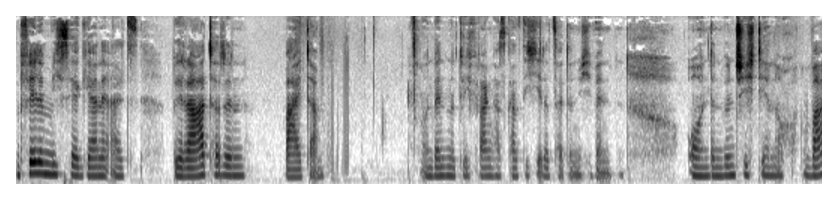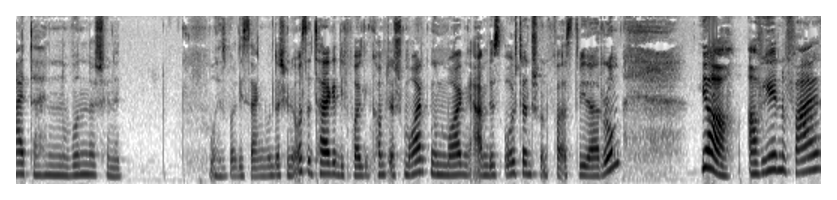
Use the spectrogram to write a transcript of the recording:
empfehle mich sehr gerne als Beraterin weiter. Und wenn du natürlich Fragen hast, kannst du dich jederzeit an mich wenden. Und dann wünsche ich dir noch weiterhin wunderschöne, jetzt wollte ich sagen, wunderschöne Ostertage. Die Folge kommt erst morgen und morgen Abend ist Ostern schon fast wieder rum. Ja, auf jeden Fall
